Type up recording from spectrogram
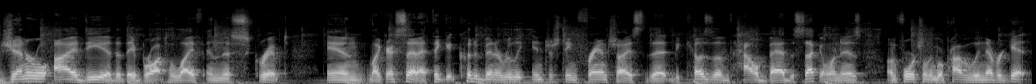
general idea that they brought to life in this script and like I said, I think it could have been a really interesting franchise that because of how bad the second one is, unfortunately we'll probably never get.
